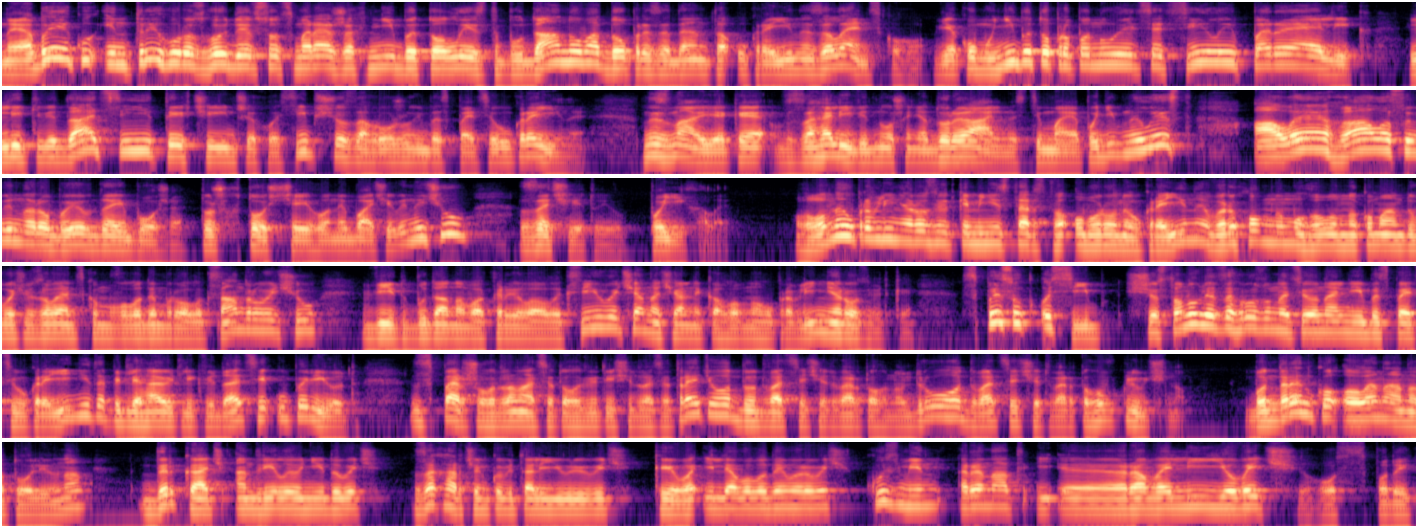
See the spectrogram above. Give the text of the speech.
Неабияку інтригу розгойдує в соцмережах нібито лист Буданова до президента України Зеленського, в якому нібито пропонується цілий перелік ліквідації тих чи інших осіб, що загрожують безпеці України. Не знаю, яке взагалі відношення до реальності має подібний лист, але галасу він наробив, дай Боже. Тож хто ще його не бачив і не чув, зачитую. Поїхали. Головне управління розвідки Міністерства оборони України Верховному головнокомандувачу Зеленському Володимиру Олександровичу від Буданова Кирила Олексійовича, начальника головного управління розвідки. Список осіб, що становлять загрозу національній безпеці Україні та підлягають ліквідації у період з 1.12.2023 до 24.02.24 включно. Бондаренко Олена Анатоліївна, Деркач Андрій Леонідович, Захарченко Віталій Юрійович, Кива Ілля Володимирович, Кузьмін Ренат е, Равелійович, господи,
